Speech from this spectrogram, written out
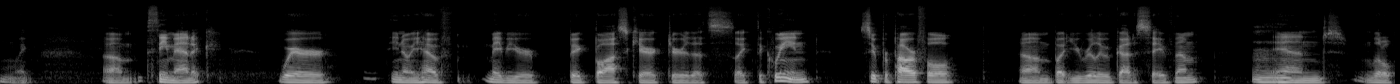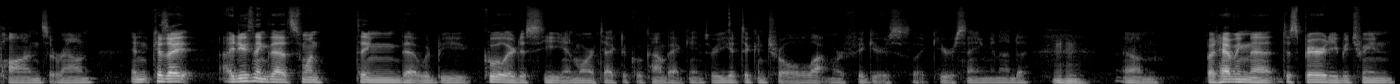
like um, thematic, where you know you have maybe your big boss character that's like the queen, super powerful, um, but you really got to save them and little pawns around. And because i i do think that's one thing that would be cooler to see in more tactical combat games where you get to control a lot more figures like you were saying ananda. Um, but having that disparity between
